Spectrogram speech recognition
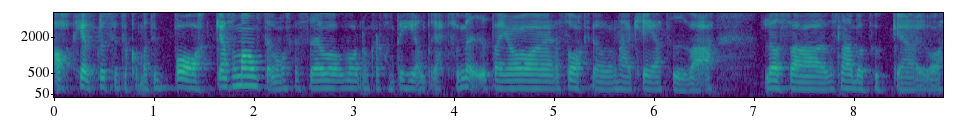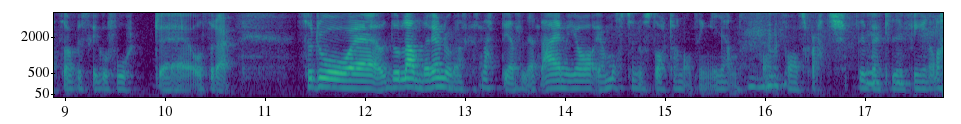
ja, helt plötsligt att komma tillbaka som anställd om man ska säga var, var nog kanske inte helt rätt för mig. Utan jag eh, saknade den här kreativa, lösa snabba puckar och att saker ska gå fort eh, och sådär. Så då, eh, då landade jag nog ganska snabbt egentligen att nej men jag, jag måste nog starta någonting igen från, från scratch. Det börjar klia i fingrarna.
